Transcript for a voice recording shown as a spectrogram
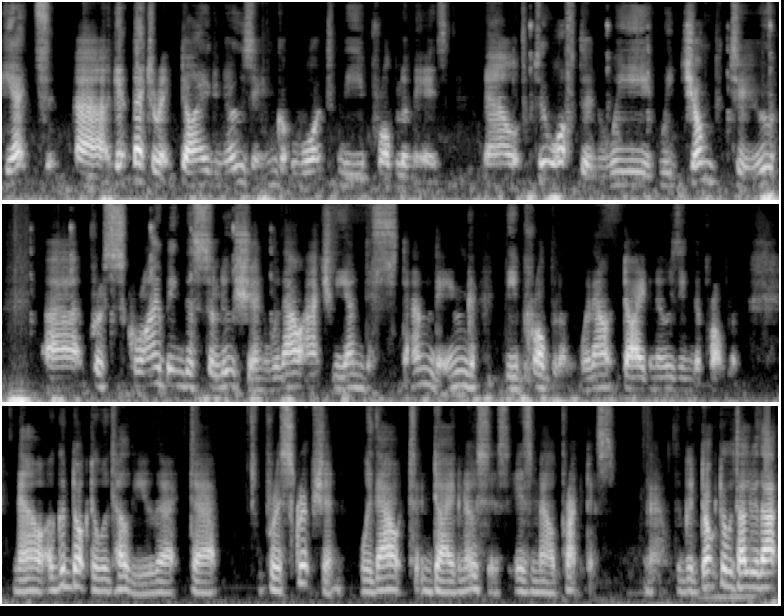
get uh, get better at diagnosing what the problem is. Now, too often we we jump to uh, prescribing the solution without actually understanding the problem, without diagnosing the problem. Now, a good doctor will tell you that uh, prescription without diagnosis is malpractice. Now, the good doctor will tell you that,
